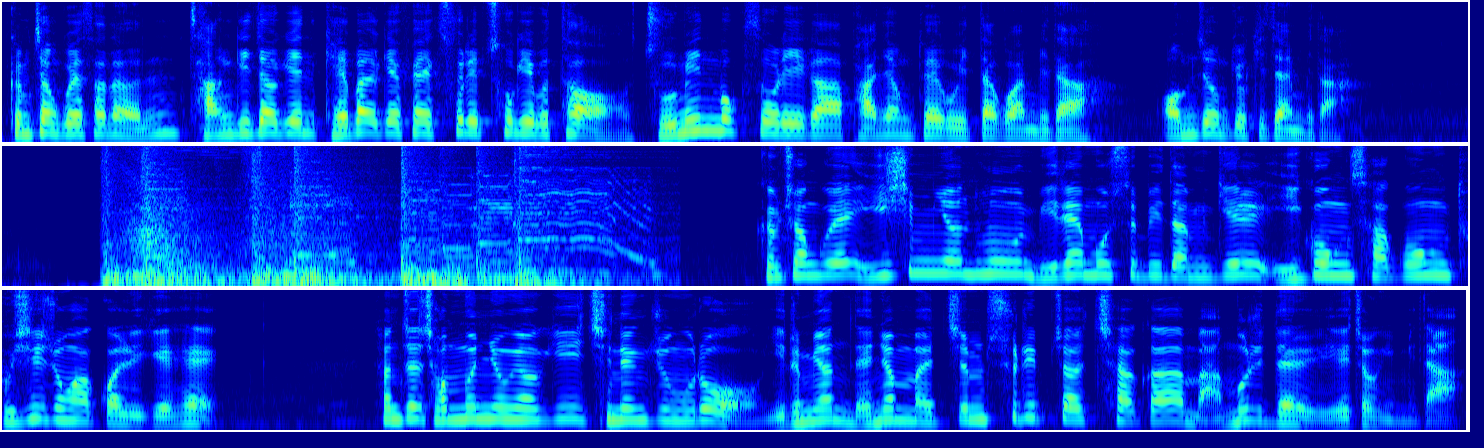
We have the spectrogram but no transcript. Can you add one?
금천구에서는 장기적인 개발 계획 수립 초기부터 주민 목소리가 반영되고 있다고 합니다. 엄정규 기자입니다. 금천구의 20년 후 미래 모습이 담길 2040 도시종합관리계획. 현재 전문 용역이 진행 중으로 이르면 내년 말쯤 수립 절차가 마무리될 예정입니다.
